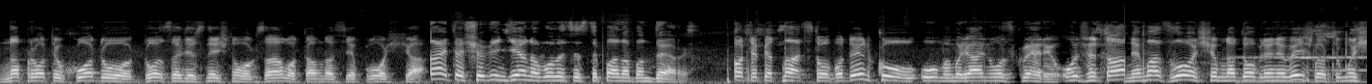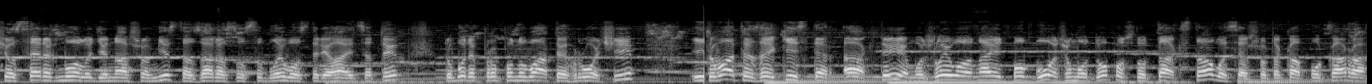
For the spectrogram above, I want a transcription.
Напроти входу до залізничного вокзалу, там у нас є площа. Знаєте, що він є на вулиці Степана Бандери. Проти 15-го будинку у меморіальному сквері. Отже, там нема злого, щоб на добре не вийшло, тому що серед молоді нашого міста зараз особливо остерігається тих, хто буде пропонувати гроші і готувати за якісь теракти. Можливо, навіть по Божому допусту так сталося, що така покара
